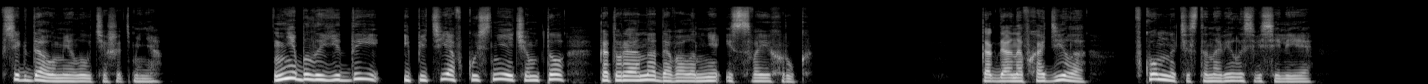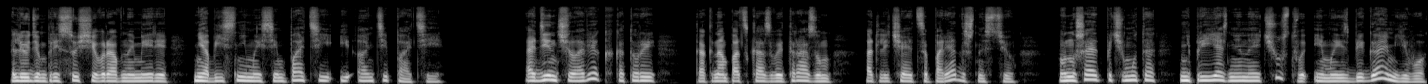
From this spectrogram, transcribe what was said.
всегда умела утешить меня. Не было еды и питья вкуснее, чем то, которое она давала мне из своих рук. Когда она входила, в комнате становилось веселее. Людям присущи в равной мере необъяснимые симпатии и антипатии. Один человек, который, как нам подсказывает разум, отличается порядочностью, внушает почему-то неприязненное чувство, и мы избегаем его,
